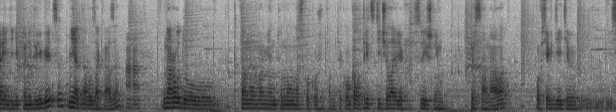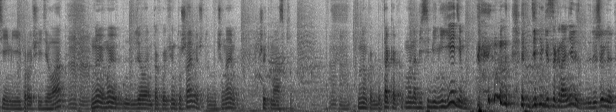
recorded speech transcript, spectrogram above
аренде никто не двигается, ни одного заказа. Ага. Народу к тому моменту, ну, у нас сколько уже там, так, около 30 человек с лишним персонала. У всех дети, семьи и прочие дела. Мгм. Ну и мы делаем такой финт ушами, что начинаем шить маски. Мгм. Ну, как бы, так как мы на BCB не едем, деньги сохранились, решили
